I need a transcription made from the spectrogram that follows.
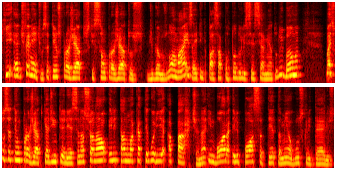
que é diferente. Você tem os projetos que são projetos, digamos, normais, aí tem que passar por todo o licenciamento do IBAMA, mas se você tem um projeto que é de interesse nacional, ele está numa categoria à parte, né? Embora ele possa ter também alguns critérios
